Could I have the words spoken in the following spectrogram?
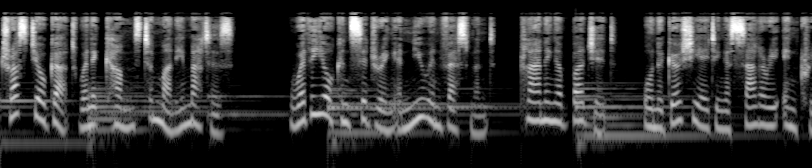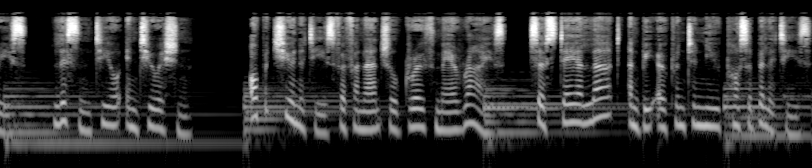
Trust your gut when it comes to money matters. Whether you're considering a new investment, planning a budget, or negotiating a salary increase, listen to your intuition. Opportunities for financial growth may arise, so stay alert and be open to new possibilities.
